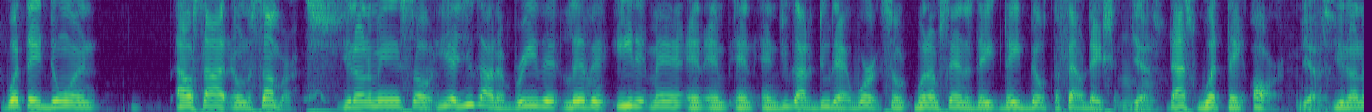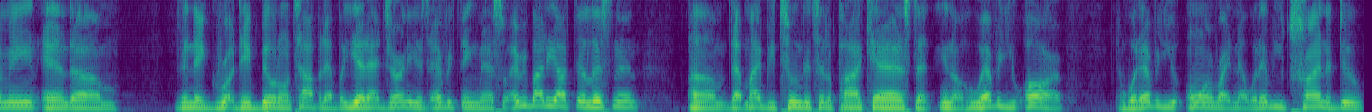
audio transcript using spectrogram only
what they doing outside on the summer. You know what I mean? So yeah, you gotta breathe it, live it, eat it, man, and and and and you gotta do that work. So what I'm saying is they they built the foundation. Yes. That's what they are. Yes. You know what I mean? And um then they grow they build on top of that. But yeah, that journey is everything, man. So everybody out there listening, um, that might be tuned into the podcast, that, you know, whoever you are and whatever you're on right now, whatever you're trying to do,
